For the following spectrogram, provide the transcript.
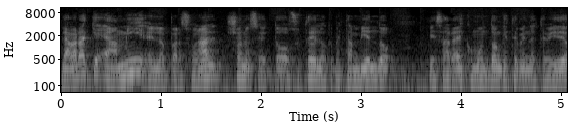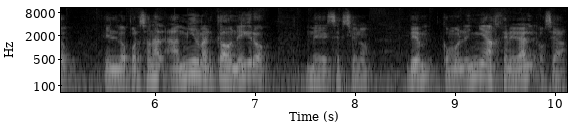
la verdad que a mí, en lo personal, yo no sé, todos ustedes los que me están viendo, les agradezco un montón que estén viendo este video. En lo personal, a mí el mercado negro me decepcionó. Bien, como línea general, o sea,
